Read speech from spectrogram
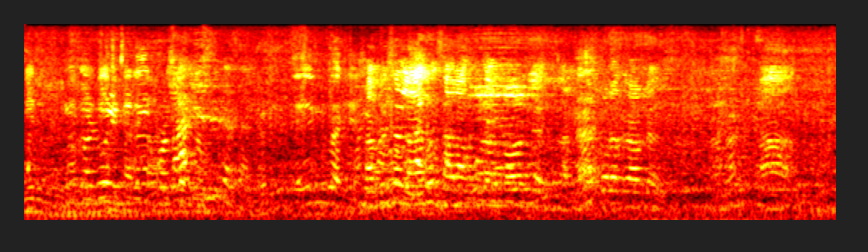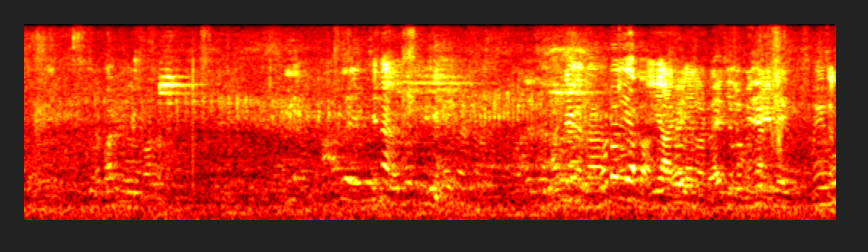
నీకంటూ ఇంటి దగ్గర పడుకుంటాం ఏం లక్ష్యం? అంతే కదా? ఫోటోలు ఇవ్వబ్బా. మేము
